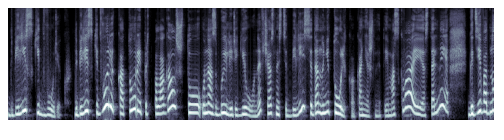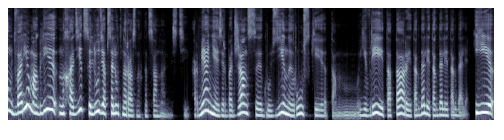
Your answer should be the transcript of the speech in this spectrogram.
«тбилисский дворик». Тбилисский дворик, который предполагал, что у нас были регионы, в частности, Тбилиси, да, но не только, конечно, это и Москва, Москва и остальные, где в одном дворе могли находиться люди абсолютно разных национальностей. Армяне, азербайджанцы, грузины, русские, там, евреи, татары и так далее, и так далее, и так далее. И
